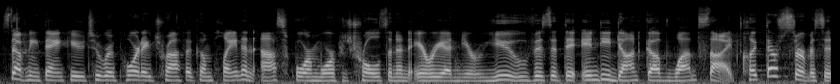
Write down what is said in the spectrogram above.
Stephanie, thank you. To report a traffic complaint and ask for more patrols in an area near you, visit the Indy.gov website. Click their services.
